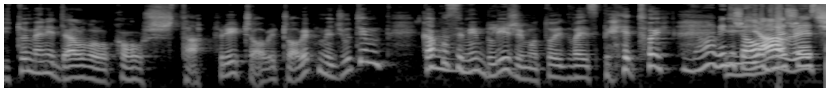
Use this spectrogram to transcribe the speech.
I to je meni delovalo kao šta priča ovaj čovek. Međutim, kako mm. se mi bližimo toj 25. Da, vidiš, ovo ja 26. Već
